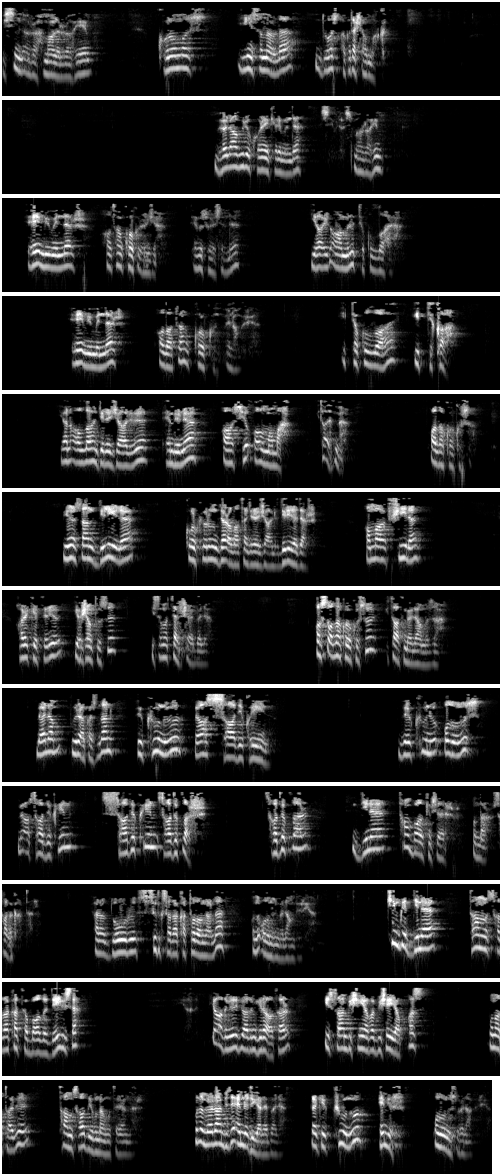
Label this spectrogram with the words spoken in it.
Bismillahirrahmanirrahim. Konumuz iyi insanlarla dost arkadaş olmak. Mevla buyuruyor Kur'an-ı Kerim'inde Bismillahirrahmanirrahim. Ey müminler Allah'tan korkun önce. Devre suresinde Ya il amenü tekullaha Ey müminler Allah'tan korkun. Mevlam buyuruyor. İttekullaha ittika. Yani Allah'ın Celle Celaluhu emrine asi olmama. itaat etme. Allah korkusu. Bir insan diliyle korkuyorum der Allah'tan Celle Celaluhu. Diliyle der. Ama fiilen hareketleri, yaşantısı İslam'a ters şey böyle. Aslı Allah korkusu itaat Mevlamıza. Mevlam buyuruyor arkasından Hükûnü ve as-sadikin ve künü olunuz ve as-sadikin sadıkın sadıklar. Sadıklar dine tam bağlı kimseler. Bunlar sadakatlar. Yani doğru, sıdık sadakatli olanlarla onu olunuz Mevlam buyuruyor. Kim ki dine tam sadakata bağlı değilse yani bir adım ileri bir adım geri atar. İslam bir şey yapar, bir şey yapmaz. Buna tabi tam sağ değil bundan muhteremler. Burada Mevlam bize emrediyor yani böyle. Buradaki kûnu emir. Olunuz Mevlam veriyor.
